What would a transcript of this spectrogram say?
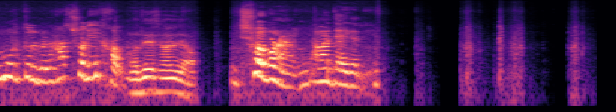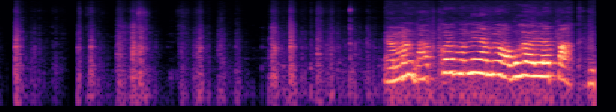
মুখ তুলবে না হাত সরিয়ে খাও। ওদের সরে যাও। সরবো না আমি আমার জায়গা দিয়ে। এমন ভাব করে মনে আমি অবহেলার পাত্রী।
